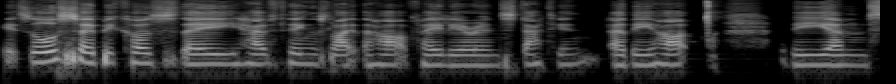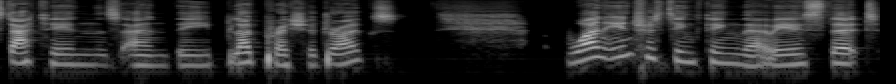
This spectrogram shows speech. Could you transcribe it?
It's also because they have things like the heart failure and statin, uh, the heart, the um, statins and the blood pressure drugs. One interesting thing, though, is that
